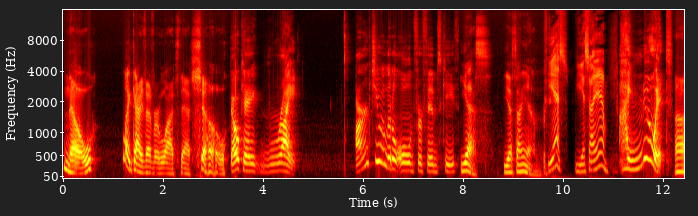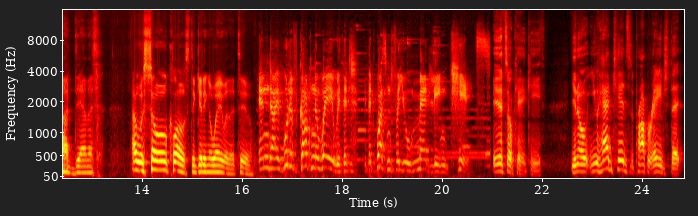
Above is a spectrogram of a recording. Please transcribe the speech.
No. Like I've ever watched that show. Okay, right. Aren't you a little old for fibs, Keith? Yes. Yes, I am. Yes, yes, I am. I knew it! Ah, damn it. I was so close to getting away with it, too. And I would have gotten away with it if it wasn't for you meddling kids. It's okay, Keith. You know, you had kids the proper age that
